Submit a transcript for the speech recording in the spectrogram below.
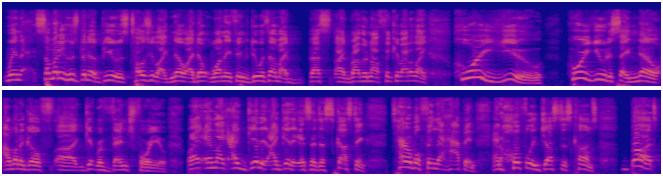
when somebody who's been abused tells you like, no, I don't want anything to do with them, I'd best, I'd rather not think about it, like, who are you who are you to say, no, I wanna go uh, get revenge for you, right? And like, I get it, I get it. It's a disgusting, terrible thing that happened and hopefully justice comes. But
